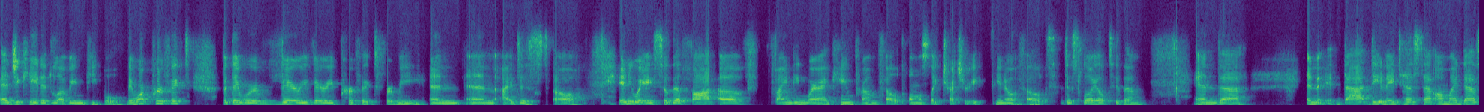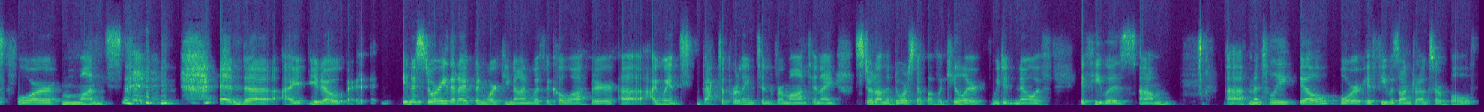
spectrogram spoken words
educated, loving people. They weren't perfect, but they were very, very perfect for me. And and I just oh anyway, so the thought of finding where I came from felt almost like treachery. You know, it mm-hmm. felt disloyal to them. And uh and that DNA test sat on my desk for months. and uh, I, you know, in a story that I've been working on with a co-author, uh, I went back to Burlington, Vermont, and I stood on the doorstep of a killer. We didn't know if if he was um, uh, mentally ill or if he was on drugs or both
